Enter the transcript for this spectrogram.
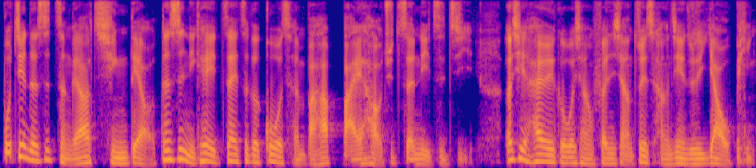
不见得是整个要清掉，但是你可以在这个过程把它摆好，去整理自己。而且还有一个我想分享，最常见的就是药品，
